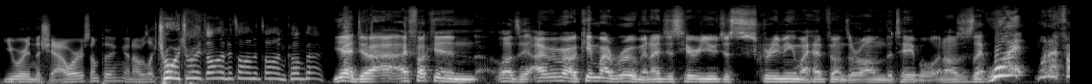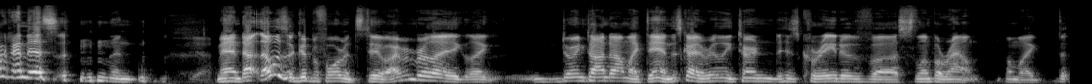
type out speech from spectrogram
you were in the shower or something, and I was like, Troy, Troy, it's on, it's on, it's on, come back. Yeah, dude, I, I fucking what was it? I remember I came in my room and I just hear you just screaming. My headphones are on the table, and I was just like, "What? What I fucked I miss?" and Yeah. man, that that was a good performance too. I remember like like during Donda, I'm like, "Damn, this guy really turned his creative uh, slump around." I'm like, "This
